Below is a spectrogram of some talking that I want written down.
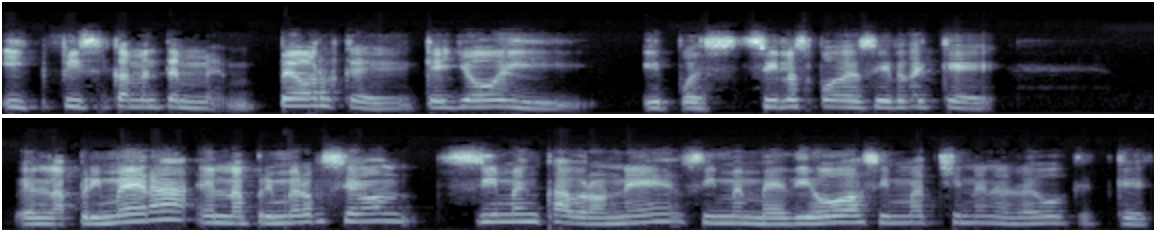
y físicamente me- peor que, que yo y, y pues sí les puedo decir de que en la primera, en la primera opción sí me encabroné, sí me, me dio así machín en el ego que, que,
